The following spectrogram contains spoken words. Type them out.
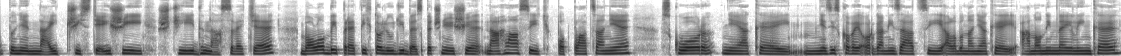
úplne najčistejší štít na svete, bolo by pre týchto ľudí bezpečnejšie nahlásiť podplácanie skôr nejakej neziskovej organizácii alebo na nejakej anonymnej linke,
